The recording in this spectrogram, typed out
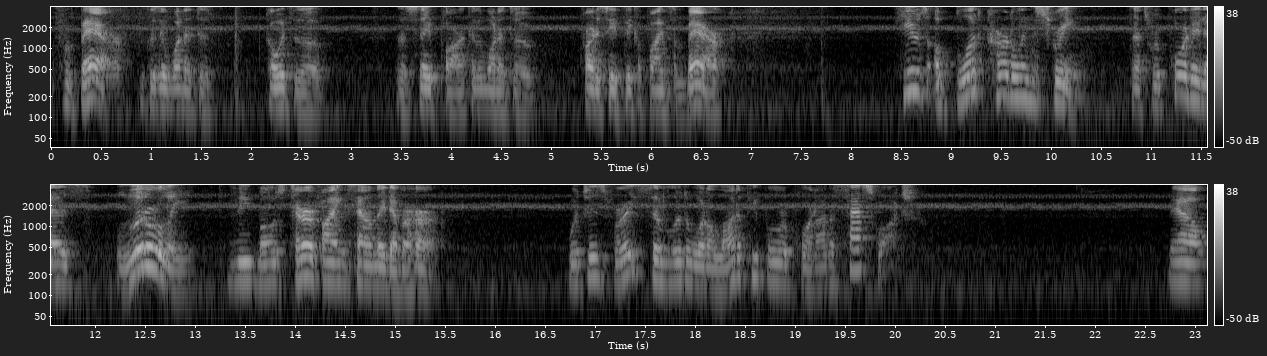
for bear because they wanted to go into the, the state park and they wanted to try to see if they could find some bear, hears a blood-curdling scream that's reported as literally the most terrifying sound they'd ever heard, which is very similar to what a lot of people report on a Sasquatch. Now,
